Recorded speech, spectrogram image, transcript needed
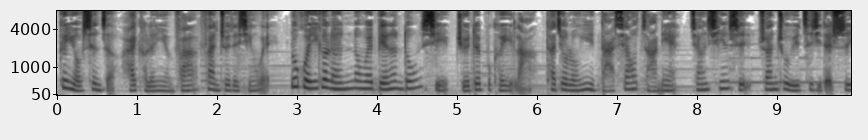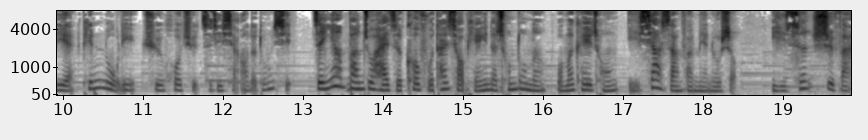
更有甚者，还可能引发犯罪的行为。如果一个人认为别人的东西绝对不可以拿，他就容易打消杂念，将心思专注于自己的事业，凭努力去获取自己想要的东西。怎样帮助孩子克服贪小便宜的冲动呢？我们可以从以下三方面入手。以身示范，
